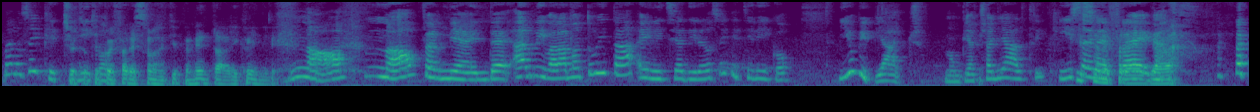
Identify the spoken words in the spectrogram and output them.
Ma lo sai che ti Certo, ti dico? puoi fare solo le pippe mentali, quindi... No, no, per niente. Arriva la maturità e inizi a dire: Lo sai che ti dico? Io mi piaccio, non piaccio agli altri, chi, Chi se, ne frega.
